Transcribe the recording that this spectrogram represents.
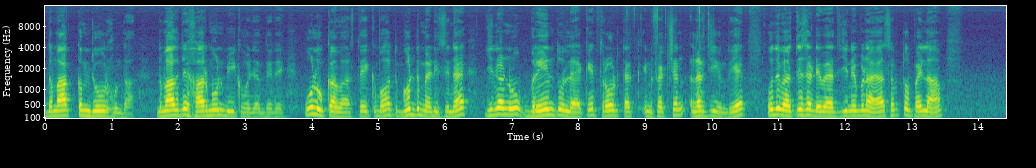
ਦਿਮਾਗ ਕਮਜ਼ੋਰ ਹੁੰਦਾ। ਦਿਮਾਗ ਦੇ ਹਾਰਮੋਨ ਵੀਕ ਹੋ ਜਾਂਦੇ ਨੇ। ਉਹ ਲੋਕਾਂ ਵਾਸਤੇ ਇੱਕ ਬਹੁਤ ਗੁੱਡ ਮੈਡੀਸਿਨ ਹੈ, ਜਿਨ੍ਹਾਂ ਨੂੰ ਬ੍ਰੇਨ ਤੋਂ ਲੈ ਕੇ ਥਰੋਟ ਤੱਕ ਇਨਫੈਕਸ਼ਨ ਅਲਰਜੀ ਹੁੰਦੀ ਹੈ। ਉਹਦੇ ਵਾਸਤੇ ਸਾਡੇ ਵੈਦ ਜੀ ਨੇ ਬਣਾਇਆ ਸਭ ਤੋਂ ਪਹਿਲਾਂ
